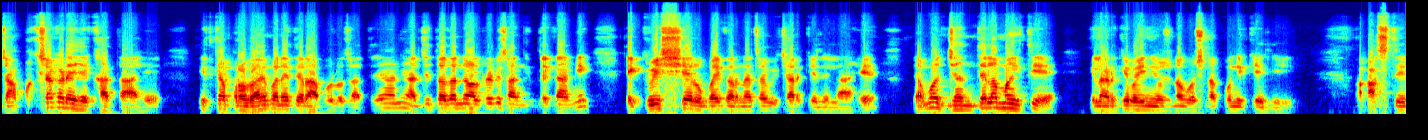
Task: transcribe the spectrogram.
ज्या पक्षाकडे हे खातं आहे इतक्या प्रभावीपणे ते राबवलं जाते. आणि अजितदादांनी ऑलरेडी सांगितले की आम्ही एकवीसशे रुपये करण्याचा विचार केलेला आहे. त्यामुळे जनतेला माहिती आहे की लाडकी बहीण योजना घोषणा कोणी केली? असते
